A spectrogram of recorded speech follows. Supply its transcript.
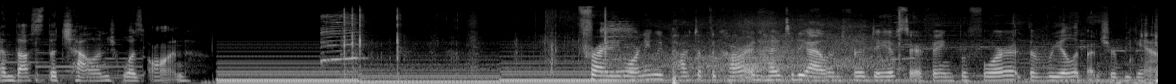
And thus the challenge was on. Friday morning, we packed up the car and headed to the island for a day of surfing before the real adventure began.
